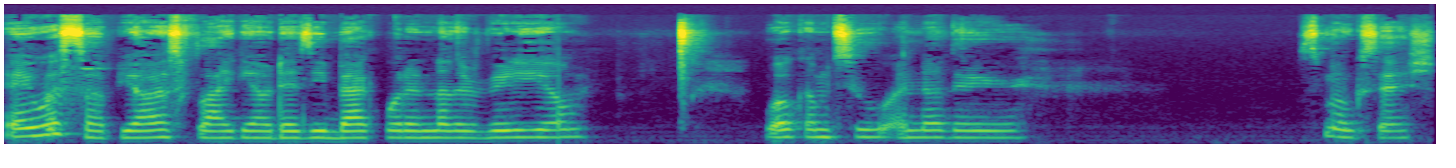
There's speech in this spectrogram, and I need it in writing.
Hey, what's up, y'all? It's Fly Gal Desi back with another video. Welcome to another smoke sesh.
